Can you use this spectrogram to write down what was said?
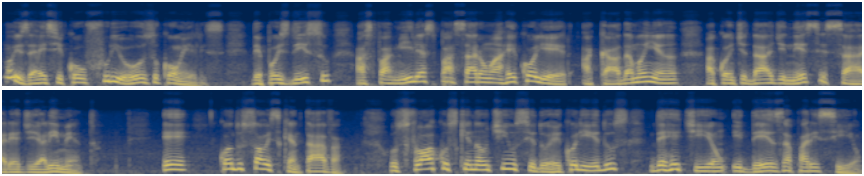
Moisés ficou furioso com eles. Depois disso, as famílias passaram a recolher a cada manhã a quantidade necessária de alimento. E, quando o sol esquentava, os flocos que não tinham sido recolhidos derretiam e desapareciam.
